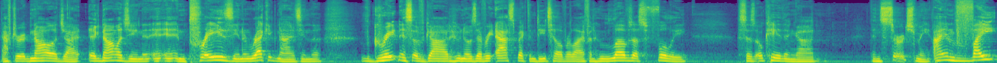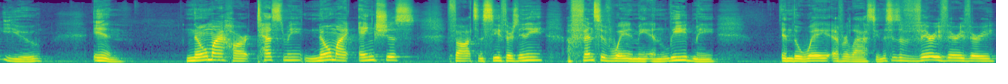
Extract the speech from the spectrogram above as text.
after acknowledging and, and, and praising and recognizing the, the greatness of God who knows every aspect and detail of our life and who loves us fully, says, Okay, then, God, then search me. I invite you in. Know my heart, test me, know my anxious thoughts, and see if there's any offensive way in me, and lead me in the way everlasting. This is a very, very, very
